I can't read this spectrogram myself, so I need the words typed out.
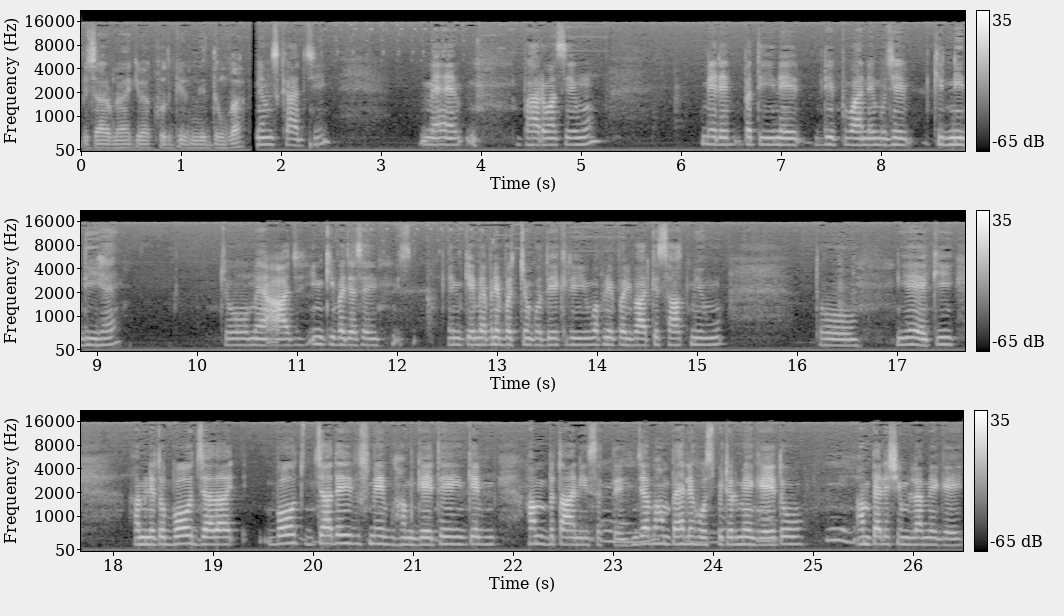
विचार बनाया कि मैं खुद किडनी दूँगा। नमस्कार जी। मैं भारवा से हूँ। मेरे पति ने दीप कुमार ने मुझे किडनी दी है। जो मैं आज इनकी वजह से इनके मैं अपने बच्चों को देख रही हूँ, अपने परिवार के साथ में हूँ। तो ये है कि हमने तो बहुत ज़्यादा बहुत ज़्यादा उसमें हम गए थे इनके हम बता नहीं सकते। जब हम पहले हॉस्पिटल में गए तो हम पहले शिमला में गए।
